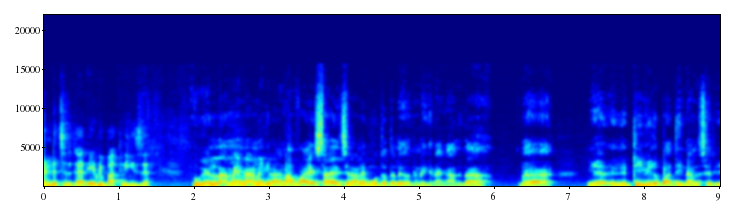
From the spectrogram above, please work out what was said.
கண்டிச்சிருக்காரு. எப்படி பார்க்குறீங்க சார்? இவங்க எல்லாமே என்ன நினைக்கிறாங்கன்னா வயசாயிடுச்சுனாலே மூத்த தலைவர் நினைக்கிறாங்க. அதுதான் இப்போ நீங்கள் டிவியில் பார்த்தீங்கன்னாலும் சரி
